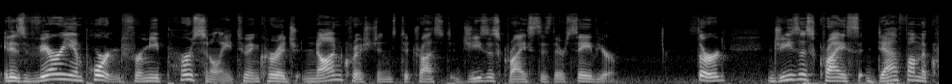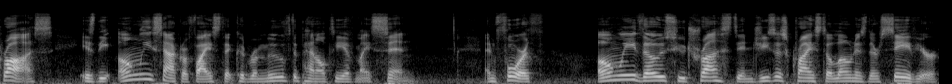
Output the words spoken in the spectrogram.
it is very important for me personally to encourage non Christians to trust Jesus Christ as their Savior. Third, Jesus Christ's death on the cross is the only sacrifice that could remove the penalty of my sin. And fourth, only those who trust in Jesus Christ alone as their Savior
